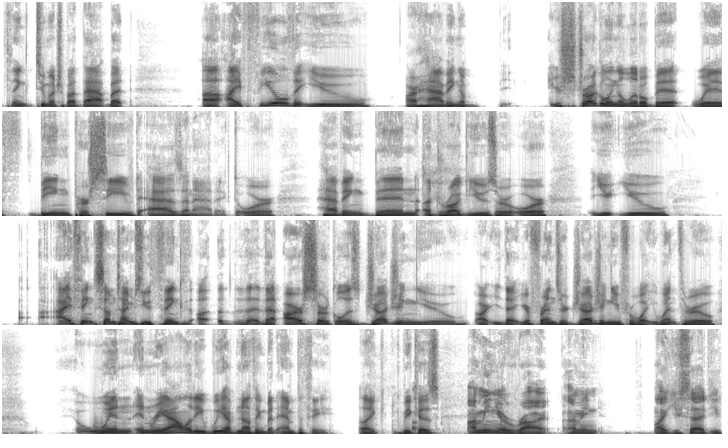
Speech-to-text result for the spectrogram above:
think too much about that, but uh, I feel that you are having a you're struggling a little bit with being perceived as an addict or having been a drug user or you you I think sometimes you think uh, th- that our circle is judging you, or that your friends are judging you for what you went through, when in reality we have nothing but empathy. Like because I mean, you're right. I mean, like you said, you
